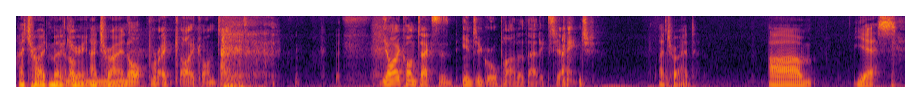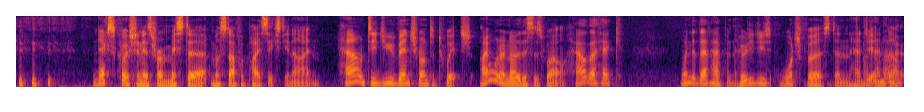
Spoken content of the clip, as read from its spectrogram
I tried Mercury. I tried. not break eye contact. the eye contact's an integral part of that exchange. I tried. Um, yes. Next question is from Mr. Mustafa Pi 69. How did you venture onto Twitch? I want to know this as well. How the heck? When did that happen? Who did you watch first, and how did you end know. up?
